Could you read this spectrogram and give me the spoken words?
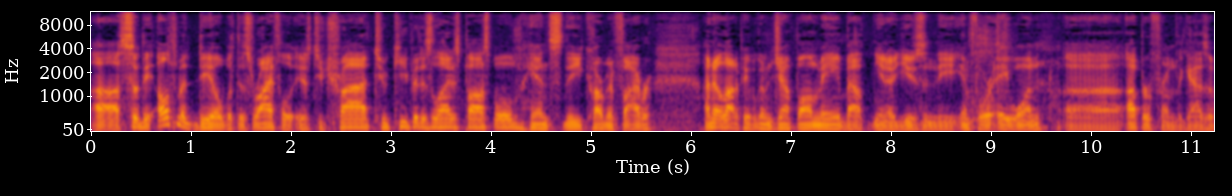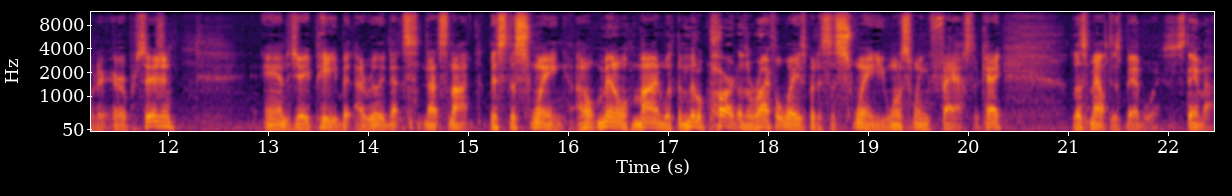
Uh, so the ultimate deal with this rifle is to try to keep it as light as possible, hence the carbon fiber. I know a lot of people are going to jump on me about, you know, using the M4A1 uh, upper from the guys over at Aero Precision and JP, but I really that's that's not it's the swing. I don't middle mind what the middle part of the rifle weighs, but it's the swing. You want to swing fast, okay? Let's mount this bad boy. Stand by.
